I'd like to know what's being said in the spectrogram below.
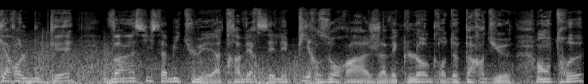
Carole Bouquet va ainsi s'habituer à traverser les pires orages avec l'ogre de Pardieu. Entre eux,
